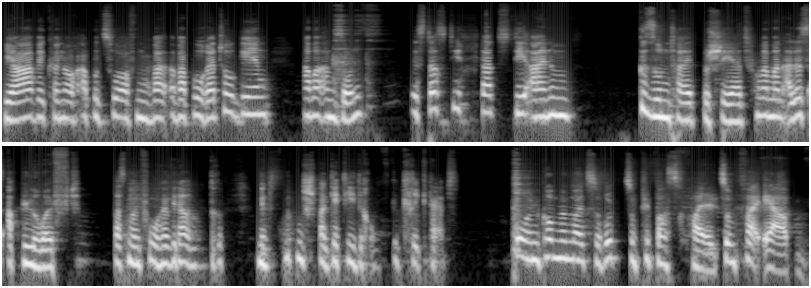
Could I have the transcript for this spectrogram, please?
Ja, wir können auch ab und zu auf ein Vaporetto gehen, aber ansonsten ist das die Stadt, die einem Gesundheit beschert, weil man alles abläuft, was man vorher wieder mit guten Spaghetti drauf gekriegt hat. Und kommen wir mal zurück zu Pippas Fall, zum Vererben.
